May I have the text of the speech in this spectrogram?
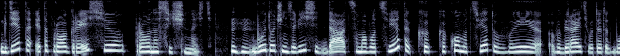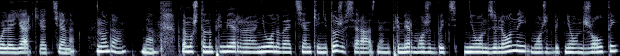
Где-то это про агрессию, про насыщенность. Угу. Будет очень зависеть да, от самого цвета, к какому цвету вы выбираете вот этот более яркий оттенок. Ну да. Да. Потому что, например, неоновые оттенки, они тоже все разные. Например, может быть неон зеленый, может быть неон желтый,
